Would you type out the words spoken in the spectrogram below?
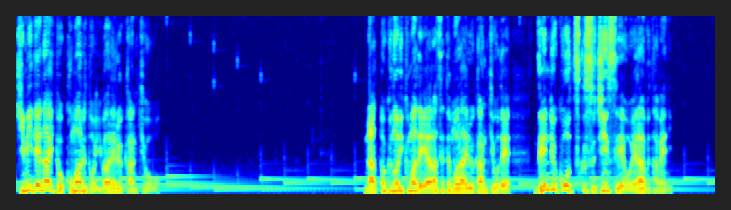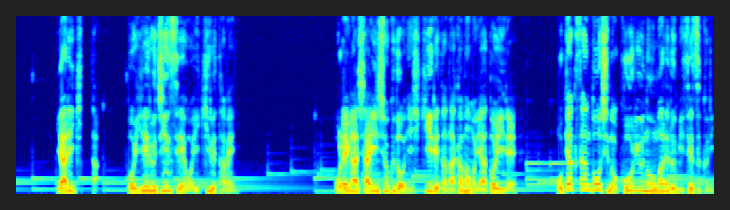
君でないと困ると言われる環境を。納得のいくまでやらせてもらえる環境で全力を尽くす人生を選ぶためにやりきったと言える人生を生きるために俺が社員食堂に引き入れた仲間も雇い入れお客さん同士の交流の生まれる店づくり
